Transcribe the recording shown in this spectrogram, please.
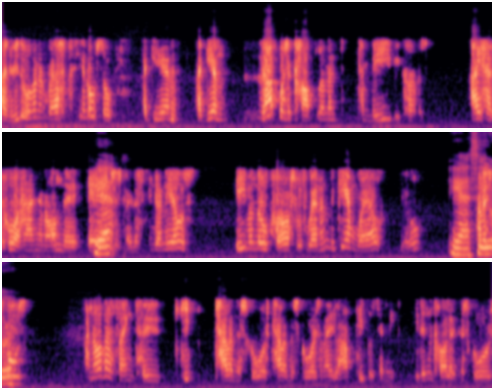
I knew they were winning well, you know. So again, again, that was a compliment to me because I had her hanging on the edges yeah. by the fingernails, even though Cross was winning the game well you know. Yeah, so and I suppose were... another thing too, keep telling the scores, telling the scores, and I laugh. People saying me, you didn't call out the scores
